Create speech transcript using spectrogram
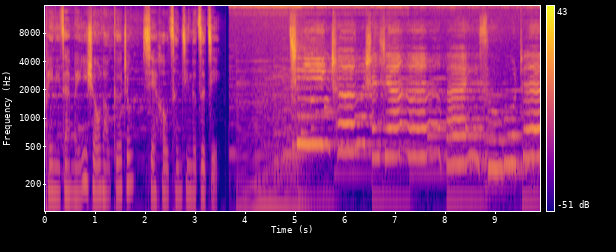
陪你在每一首老歌中邂逅曾经的自己。青城山下白素贞。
